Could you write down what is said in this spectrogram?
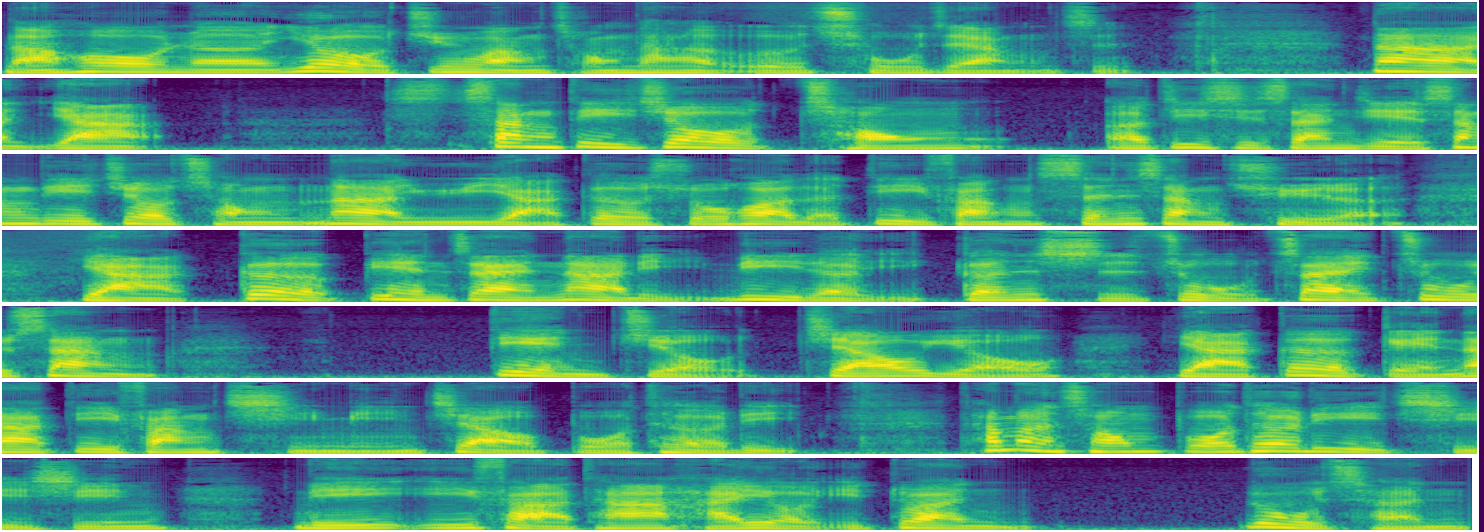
然后呢，又有君王从他而出这样子。那雅上帝就从呃第十三节，上帝就从那与雅各说话的地方升上去了，雅各便在那里立了一根石柱，在柱上。奠酒郊游，雅各给那地方起名叫伯特利。他们从伯特利起行，离以法他还有一段路程。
